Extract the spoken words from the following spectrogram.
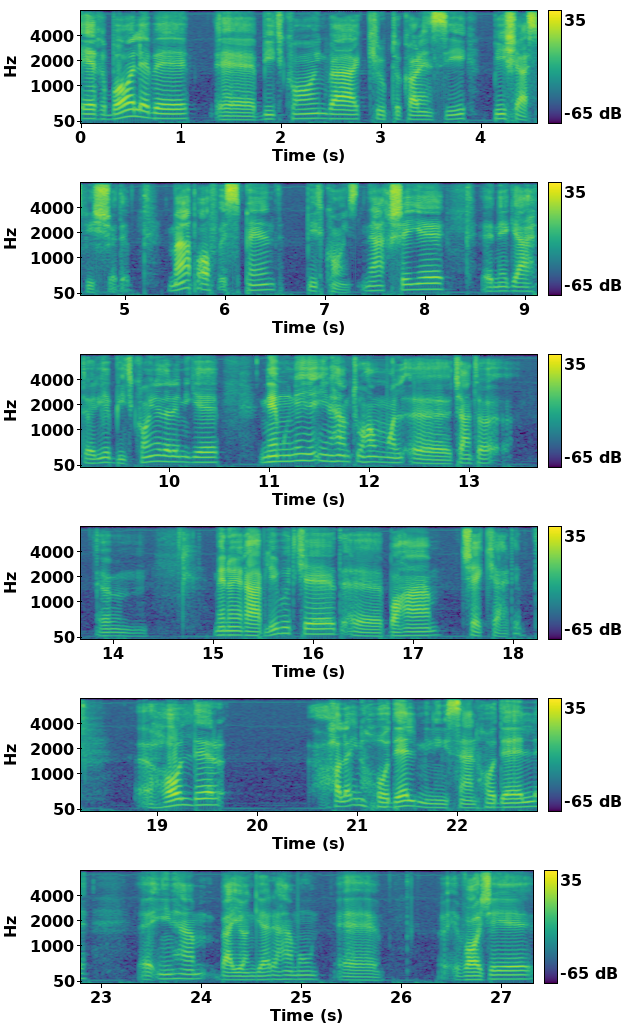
اقبال به بیت کوین و cryptocurrency بیش از پیش شده. Map of Spent Bitcoins نقشه نگهداری بیت کوین رو داره میگه. نمونه این هم تو هم چند تا منوی قبلی بود که با هم چک کردیم. holder حالا این hodl می نویسن. hodl این هم بیانگر همون واژه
